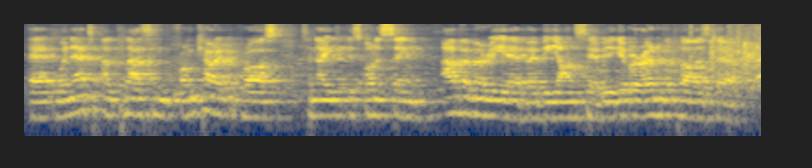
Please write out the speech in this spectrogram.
Uh, Wynette Aplasen from Carrickmacross tonight is going to sing Ave Maria by Beyonce. Will you give her a round of applause there?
